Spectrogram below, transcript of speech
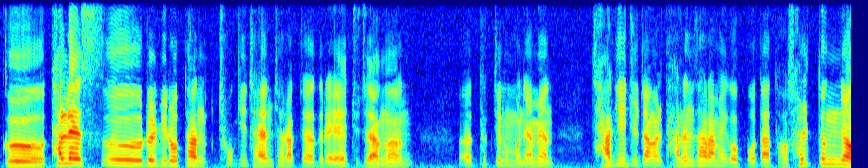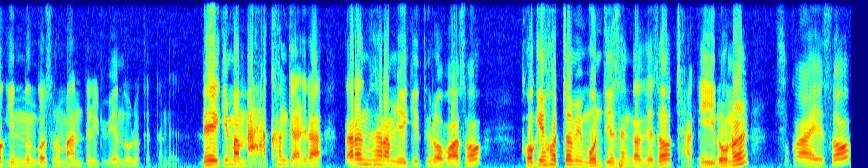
그 탈레스를 비롯한 초기 자연 철학자들의 주장은 어, 특징은 뭐냐면 자기 주장을 다른 사람의 것보다 더 설득력 있는 것으로 만들기 위해 노력했던 거예요. 내 얘기만 막 한 게 아니라 다른 사람 얘기 들어봐서 거기에 허점이 뭔지 생각해서 자기 이론을 추가해서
